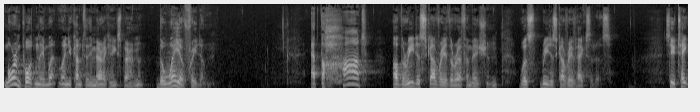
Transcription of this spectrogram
more importantly, when you come to the American experiment, the way of freedom. At the heart of the rediscovery of the Reformation was rediscovery of Exodus. So you take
